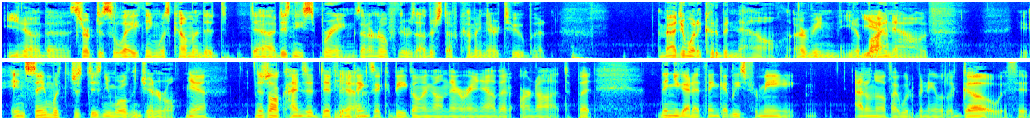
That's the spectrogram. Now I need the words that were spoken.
you know the Cirque du Soleil thing was coming to uh, Disney Springs. I don't know if there was other stuff coming there too, but imagine what it could have been now. I mean, you know, Yeah. by now, if and same with just Disney World in general. Yeah. There's all kinds of different Yeah. things that could be going on there right now that are not. But then you got to think, at least for me, I don't know if I would have been able to go if it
